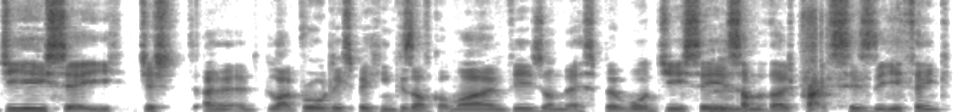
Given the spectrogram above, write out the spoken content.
do you see, just uh, like broadly speaking, because I've got my own views on this, but what do you see as Mm. some of those practices that you think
